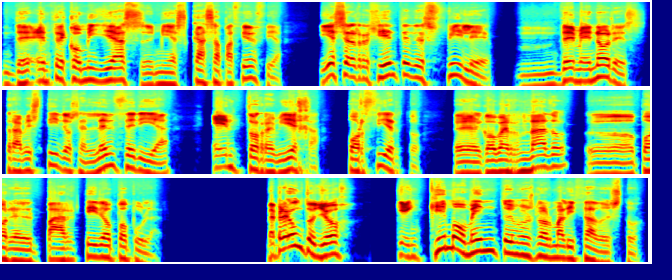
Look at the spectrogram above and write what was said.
de, entre comillas, mi escasa paciencia. Y es el reciente desfile de menores travestidos en lencería en Torrevieja, por cierto, eh, gobernado por el Partido Popular. Me pregunto yo, ¿en qué momento hemos normalizado esto?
